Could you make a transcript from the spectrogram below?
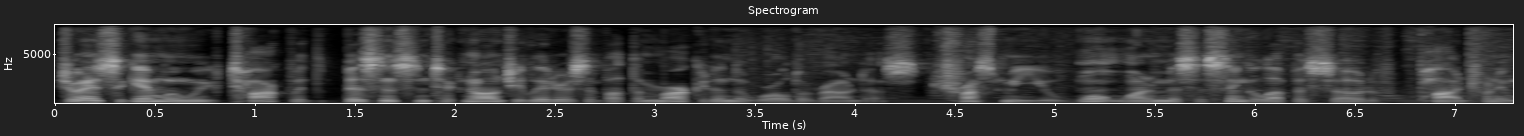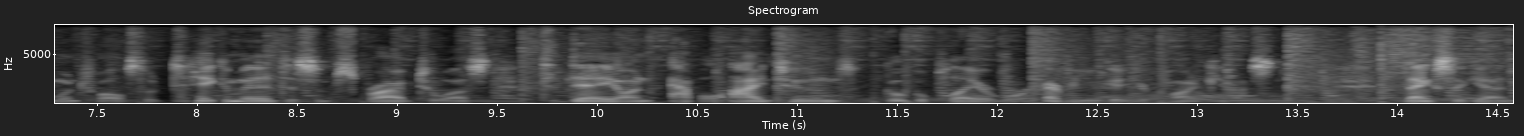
Join us again when we talk with business and technology leaders about the market and the world around us. Trust me, you won't want to miss a single episode of Pod 2112, so take a minute to subscribe to us today on Apple iTunes, Google Play, or wherever you get your podcasts. Thanks again.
